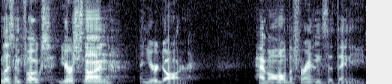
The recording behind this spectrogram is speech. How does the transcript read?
listen, folks, your son and your daughter have all the friends that they need.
